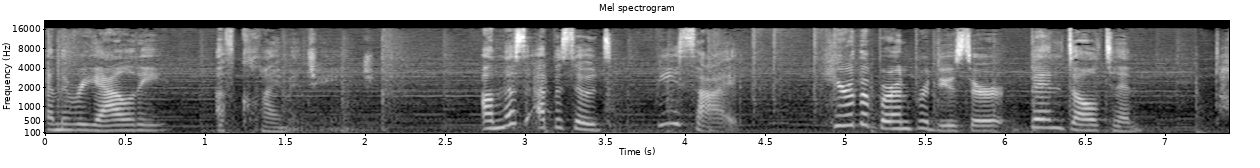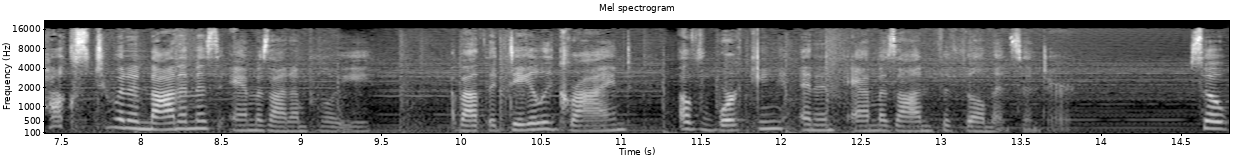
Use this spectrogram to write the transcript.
and the reality of climate change. On this episode's B side, Hear the Bern producer, Ben Dalton, talks to an anonymous Amazon employee about the daily grind of working in an Amazon fulfillment center. So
